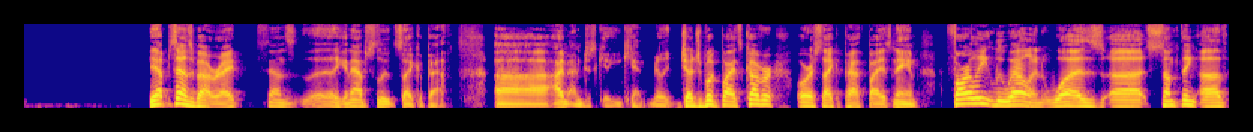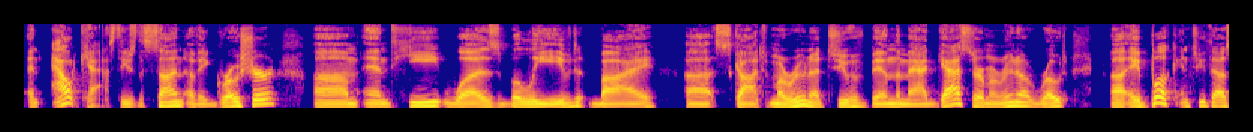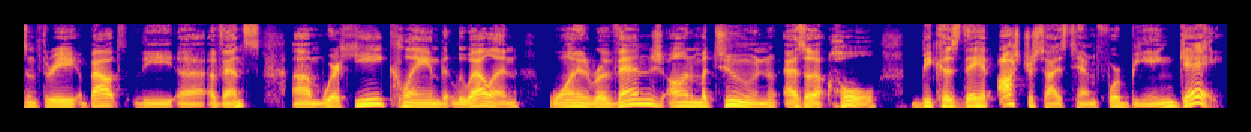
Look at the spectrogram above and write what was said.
Yep, sounds about right. Sounds like an absolute psychopath. Uh, I'm, I'm just kidding. You can't really judge a book by its cover or a psychopath by his name. Farley Llewellyn was uh, something of an outcast. He was the son of a grocer, um, and he was believed by uh, Scott Maruna to have been the Mad Gasser. Maruna wrote uh, a book in 2003 about the uh, events um, where he claimed that Llewellyn wanted revenge on Mattoon as a whole because they had ostracized him for being gay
